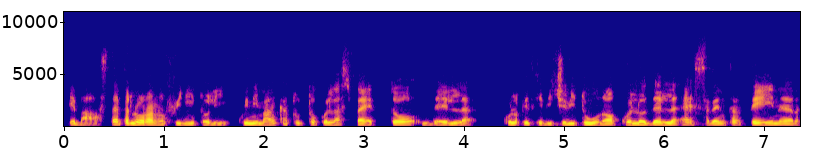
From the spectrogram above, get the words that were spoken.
e basta, e per loro hanno finito lì. Quindi manca tutto quell'aspetto del, quello che, che dicevi tu, no? quello del essere entertainer,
